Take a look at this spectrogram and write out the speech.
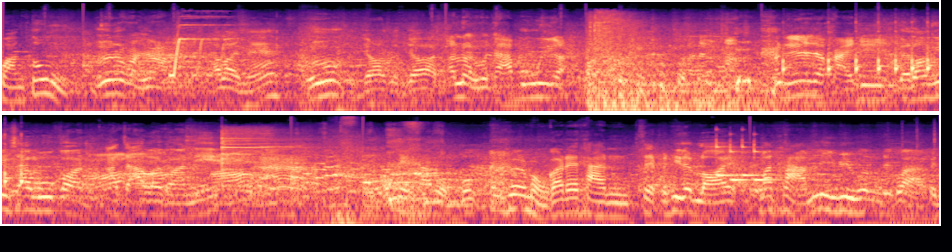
กวางตุ้ง เอออร่อยอะอร่อยไหมเออสุดยอดสุดยอด อร่อยกว่าชาบูอีกอะอันนี้น่าจะขายดี เดี๋ยวลองกินชาบูก่อนอาจจะอร่อยกว่าอันนี้า โอเคครับผมพวกเพื่อนๆผมก็ได้ทานเสร็จไปนที่เรียบร้อย มาถามรีวิวกันดีกว่าเป็น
